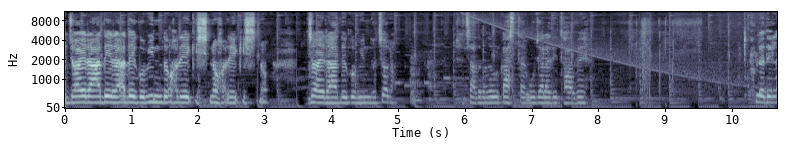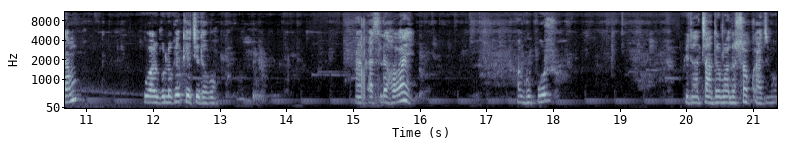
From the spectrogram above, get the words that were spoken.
জয় রাধে রাধে গোবিন্দ, হরে কৃষ্ণ হরে কৃষ্ণ। জয় রাধে গোবিন্দ, চলো। চাঁদ বাদগুলো হবে উজালা দিতে হবে। দিলাম ওয়ারগুলোকে কেচে দেবো। না কাচলে হয়? গুপুর? বিছানার চাদর মাদর সব কাচবো।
